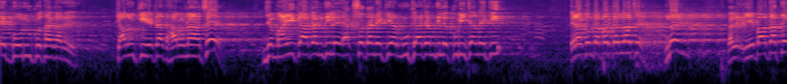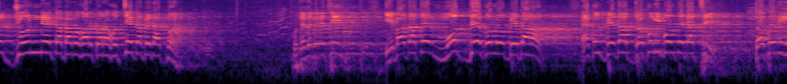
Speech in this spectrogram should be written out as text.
এ গরু কোথাকারে? কারও কি এটা ধারণা আছে যে মাইক আজান দিলে একশোটা নাকি আর মুখে আজান দিলে কুড়িটা নাকি? এরকম ব্যাপার কারও আছে? নাই। তাহলে এবাদাতের জন্য এটা ব্যবহার করা হচ্ছে, এটা বেদাত নয়। বুঝাতে পেরেছি? এবাদাতের মধ্যে হলো বেদাত। এখন বেদাত যখনই বলতে যাচ্ছি, তখনই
